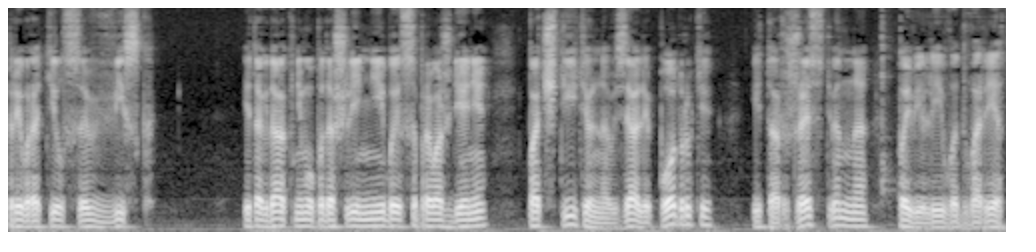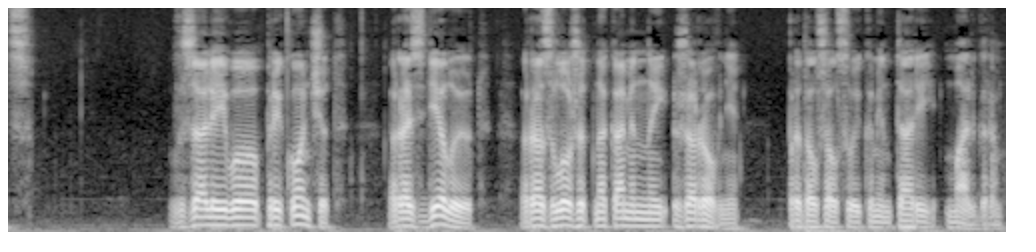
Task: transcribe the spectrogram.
превратился в виск. И тогда к нему подошли Нибы сопровождения, почтительно взяли под руки и торжественно повели во дворец. В зале его прикончат, разделают, разложат на каменной жаровне, продолжал свой комментарий Мальгром.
